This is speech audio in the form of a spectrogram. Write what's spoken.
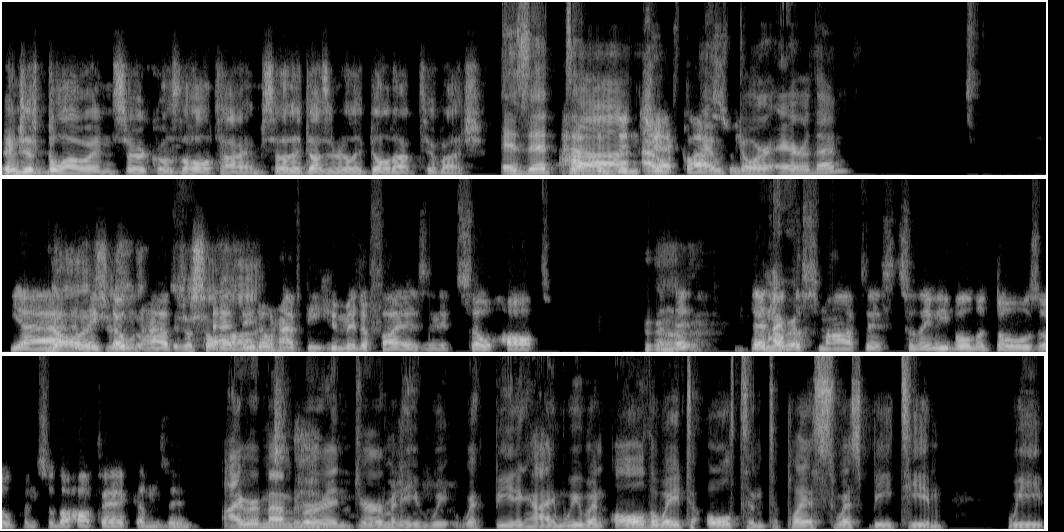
and just blowing circles the whole time. So it doesn't really build up too much. Is it uh, in out- Czech last week. outdoor air then? Yeah, No, and they just don't so- have just so uh, they don't have dehumidifiers, and it's so hot. And they, they're not re- the smartest, so they leave all the doors open so the hot air comes in. I remember in Germany we, with Bietigheim, we went all the way to Olten to play a Swiss B team. We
